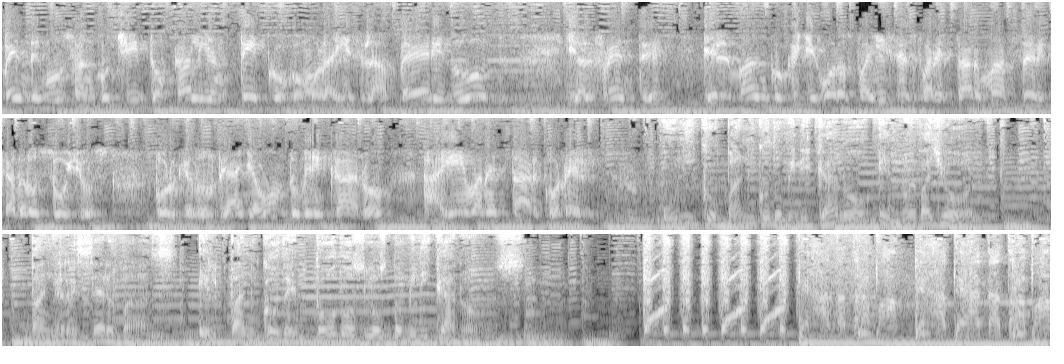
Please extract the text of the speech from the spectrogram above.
venden un sancochito calientico como la isla Very Good. Y al frente, el banco que llegó a los países para estar más cerca de los suyos. Porque donde haya un dominicano, ahí van a estar con él. Único banco dominicano en Nueva York. Ban Reservas, el banco de todos los dominicanos. Déjate atrapar, déjate, déjate atrapar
